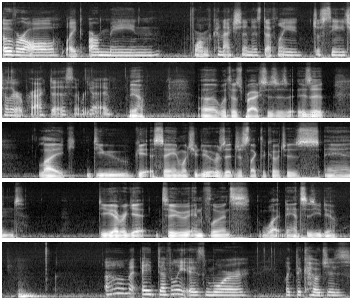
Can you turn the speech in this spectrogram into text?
overall, like our main form of connection is definitely just seeing each other at practice every day. Yeah. Uh, with those practices, is it, is it like do you get a say in what you do, or is it just like the coaches? And do you ever get to influence what dances you do? It definitely is more like the coaches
